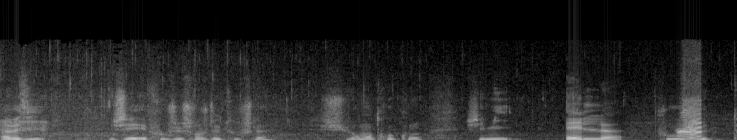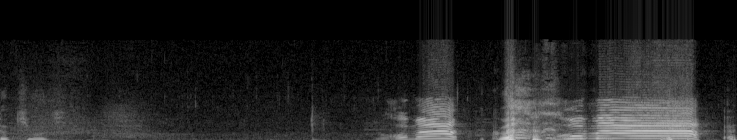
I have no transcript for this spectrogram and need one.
Ah vas-y. J'ai faut que je change de touche là. Je suis vraiment trop con. J'ai mis L pour le Tokiwoki. Romain! Quoi? Romain!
